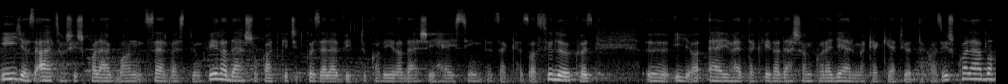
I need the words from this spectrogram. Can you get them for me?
Így az általános iskolákban szerveztünk véradásokat, kicsit közelebb vittük a véradási helyszínt ezekhez a szülőkhöz, így eljöhettek véradásra, amikor a gyermekekért jöttek az iskolába,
